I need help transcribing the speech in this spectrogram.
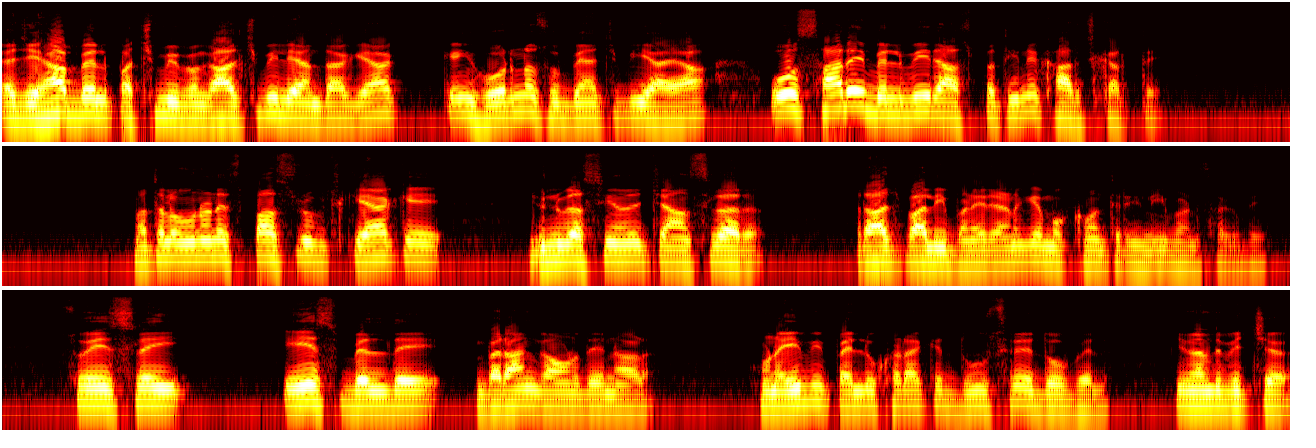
ਅਜਿਹਾ ਬਿੱਲ ਪੱਛਮੀ ਬੰਗਾਲ 'ਚ ਵੀ ਲਿਆਂਦਾ ਗਿਆ ਕਈ ਹੋਰਨਾਂ ਸੂਬਿਆਂ 'ਚ ਵੀ ਆਇਆ ਉਹ ਸਾਰੇ ਬਿੱਲ ਵੀ ਰਾਸ਼ਟਰਪਤੀ ਨੇ ਖਾਰਜ ਕਰਤੇ। ਮਤਲਬ ਉਹਨਾਂ ਨੇ ਸਪਸ਼ਟ ਰੂਪ 'ਚ ਕਿਹਾ ਕਿ ਯੂਨੀਵਰਸਿਟੀਆਂ ਦੇ ਚਾਂਸਲਰ ਰਾਜਪਾਲੀ ਬਣੇ ਰਹਿਣਗੇ ਮੁੱਖ ਮੰਤਰੀ ਨਹੀਂ ਬਣ ਸਕਦੇ। ਸੋ ਇਸ ਲਈ ਇਸ ਬਿੱਲ ਦੇ ਬਰੰਗ ਆਉਣ ਦੇ ਨਾਲ ਹੁਣ ਇਹ ਵੀ ਪਹਿਲੂ ਖੜਾ ਕਿ ਦੂਸਰੇ ਦੋ ਬਿੱਲ ਜਿਨ੍ਹਾਂ ਦੇ ਵਿੱਚ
